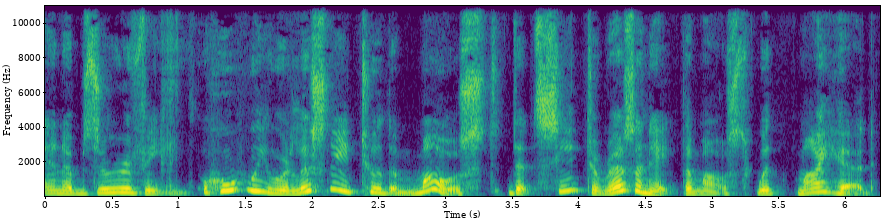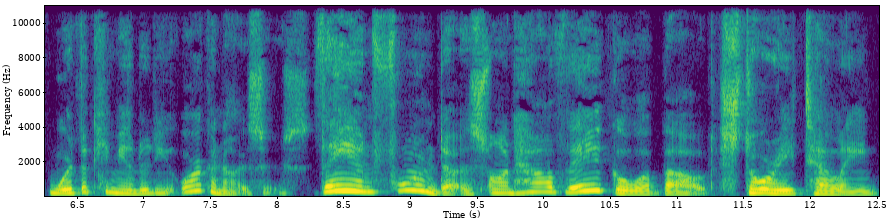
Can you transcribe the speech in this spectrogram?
and observing. Who we were listening to the most, that seemed to resonate the most with my head, were the community organizers. They informed us on how they go about storytelling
